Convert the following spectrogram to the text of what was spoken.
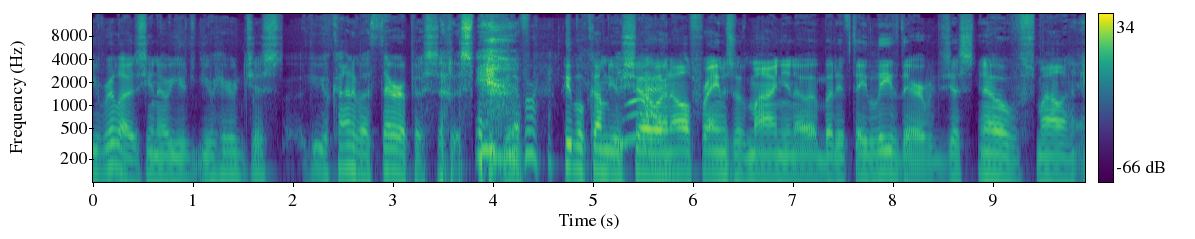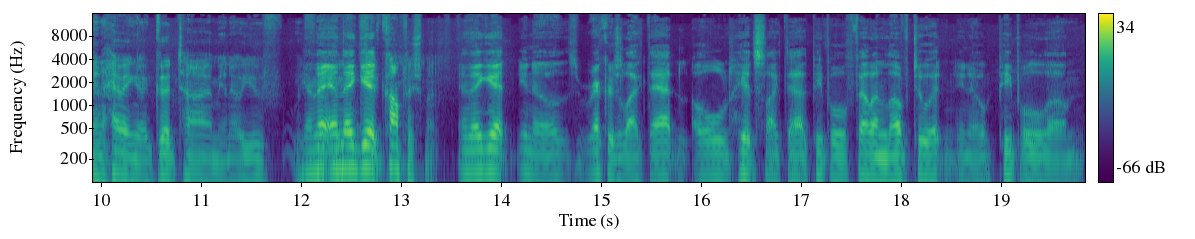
you realize, you know, you you're here just you're kind of a therapist, so to speak. You know, people come to your You show are. in all frames of mind, you know, but if they leave there just you know smiling and having a good time, you know, you've And they- and they get- accomplishment. and they get you know records like that, old hits like that. People fell in love to it. You know, people um,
